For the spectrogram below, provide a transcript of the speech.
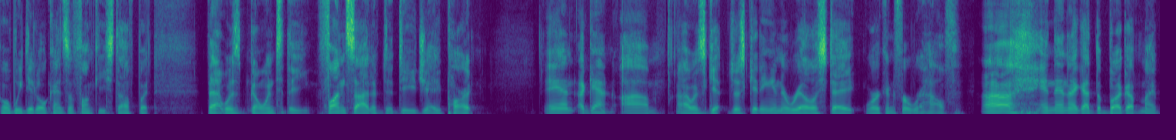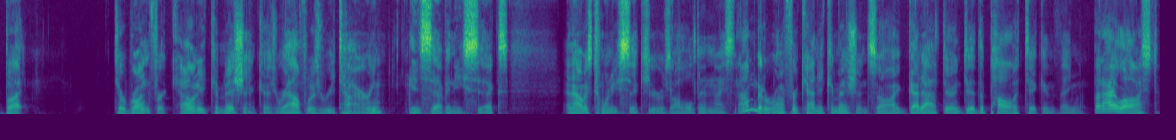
Well, we did all kinds of funky stuff, but that was going to the fun side of the DJ part. And again, um, I was get, just getting into real estate, working for Ralph. Uh, and then I got the bug up my butt to run for county commission because Ralph was retiring in 76 and I was 26 years old. And I said, I'm going to run for county commission. So I got out there and did the politicking thing, but I lost.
